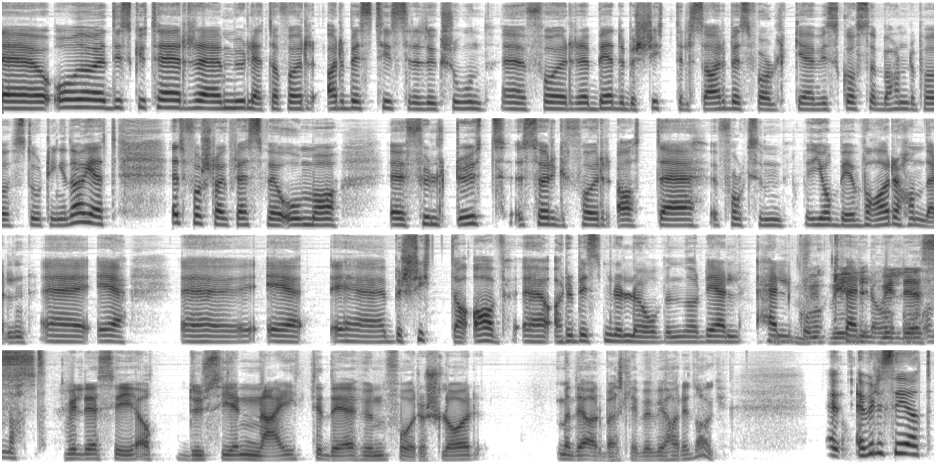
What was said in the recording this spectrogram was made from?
Eh, og diskutere muligheter for arbeidstidsreduksjon, eh, for bedre beskyttelse av arbeidsfolk. Eh, vi skal også behandle på Stortinget i dag et, et forslag fra SV om å fullt ut sørge for at folk som jobber i varehandelen, er er, er beskytta av arbeidsmiljøloven når det gjelder helg og kveld og, vil det, og natt. Vil det si at du sier nei til det hun foreslår med det arbeidslivet vi har i dag? Jeg vil si at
